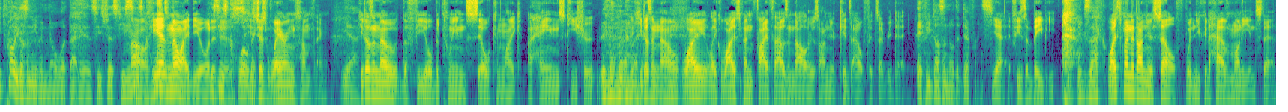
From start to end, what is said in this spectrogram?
He probably doesn't even know what that is. He's just he sees no, he has no idea what He it sees is. clothing. He's just wearing something. Yeah. He doesn't know the feel between silk and like a Hanes T-shirt. like, he doesn't know why. Like why spend five thousand dollars on your kids' outfits every day? if he doesn't know the difference. Yeah, if he's a baby, Exactly. why spend it on yourself when you could have money instead?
